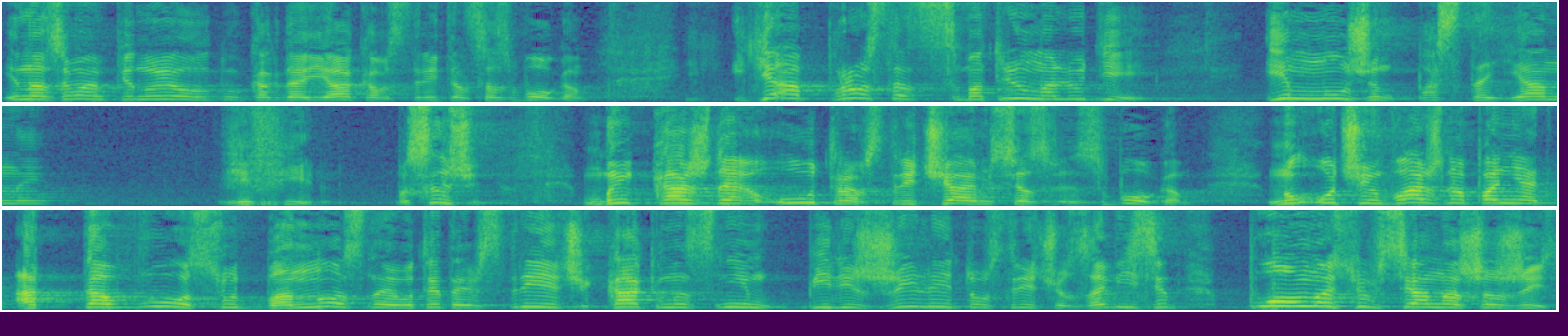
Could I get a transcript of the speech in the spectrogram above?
и называем пинуэл, ну, когда Яков встретился с Богом. Я просто смотрю на людей, им нужен постоянный вифиль. Вы слышите? Мы каждое утро встречаемся с, с Богом. Но очень важно понять, от того судьбоносной вот этой встречи, как мы с Ним пережили эту встречу, зависит полностью вся наша жизнь.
